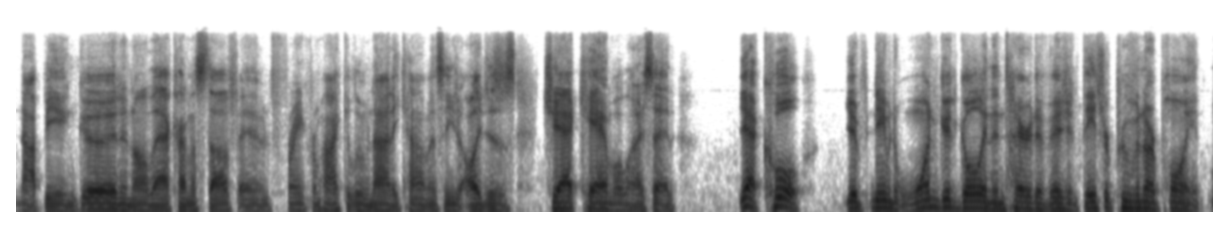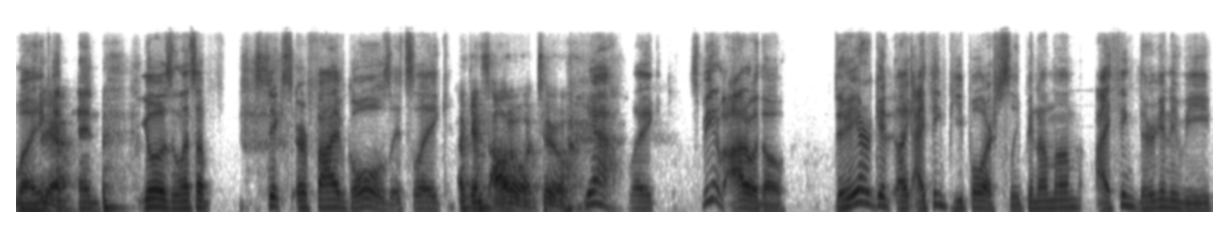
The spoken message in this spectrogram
not being good and all that kind of stuff. And Frank from Hockey Illuminati comments, and he, all he does is Jack Campbell. And I said, Yeah, cool. You've named one good goal in the entire division. Thanks for proving our point. Like, Yeah. and, and he goes and lets up six or five goals. It's like, against Ottawa too. yeah, like speaking of Ottawa though, they are good. Like I think people are sleeping on them. I think they're gonna be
